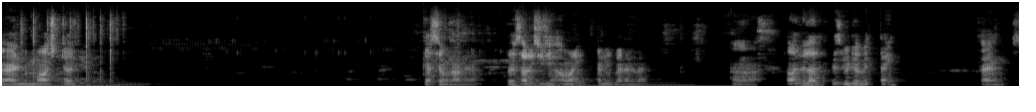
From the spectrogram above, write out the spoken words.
एंड मास्टर कैसे बनाना है। तो ये सारी चीज़ें हैं हमारी एडमिन पैनल में। आज फ़िलहाल इस वीडियो में इतना ही। थैंक्स।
